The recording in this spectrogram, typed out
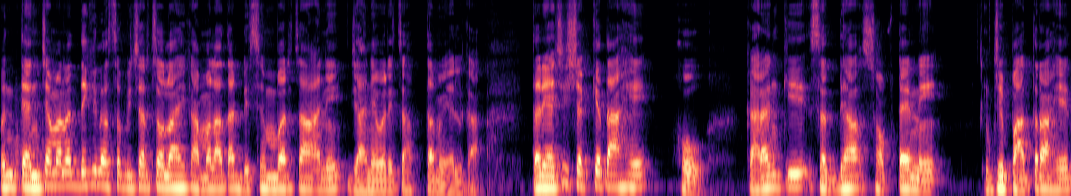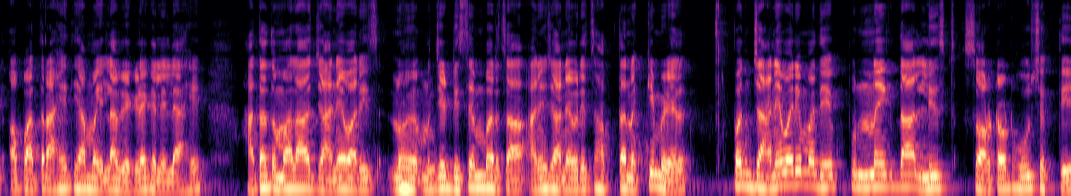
पण त्यांच्या मनात देखील असं विचार चालू आहे की आम्हाला आता डिसेंबरचा आणि जानेवारीचा हप्ता मिळेल का? तर याची शक्यता आहे हो. कारण की सध्या सॉफ्टवेअरने जे पात्र आहेत अपात्र आहेत ह्या महिला वेगळ्या केलेल्या आहे आता तुम्हाला जानेवारीच नोव्हे म्हणजे डिसेंबरचा आणि जानेवारीचा हप्ता नक्की मिळेल. पण जानेवारीमध्ये पुन्हा एकदा लिस्ट सॉर्ट आउट होऊ शकते.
